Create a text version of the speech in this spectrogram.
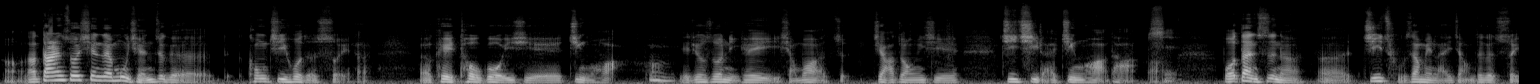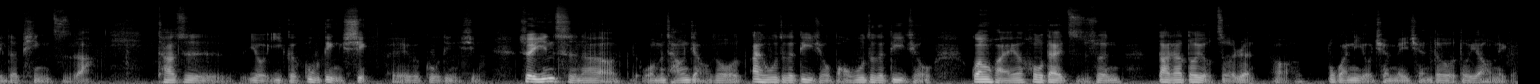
哦，那当然说，现在目前这个空气或者水呢，呃，可以透过一些净化。嗯，也就是说，你可以想办法加装一些机器来净化它。是，不过但是呢，呃，基础上面来讲，这个水的品质啊，它是有一个固定性，有一个固定性。所以因此呢，我们常讲说，爱护这个地球，保护这个地球，关怀后代子孙，大家都有责任啊。不管你有钱没钱，都都要那个。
